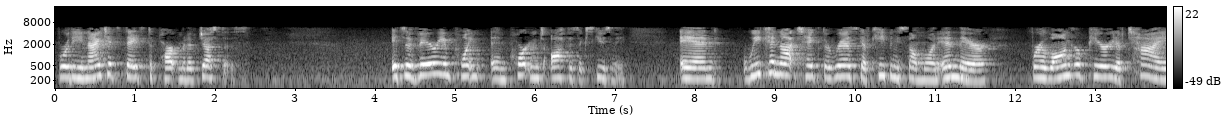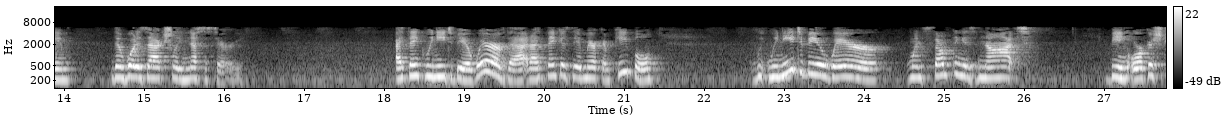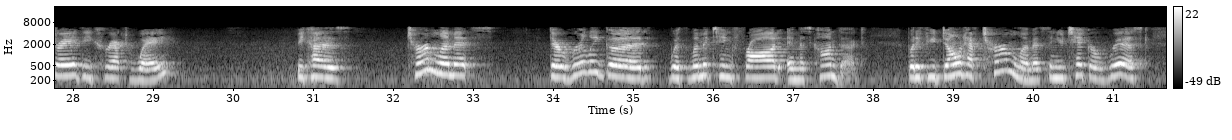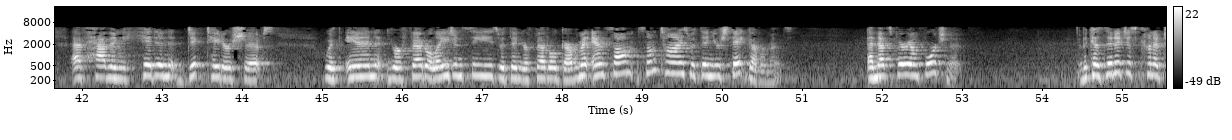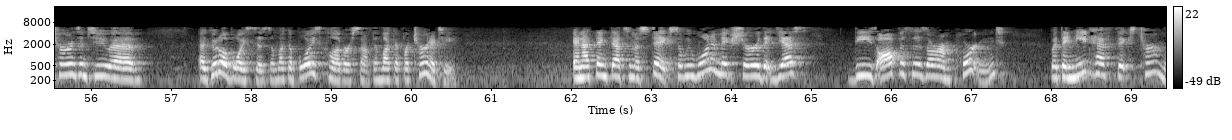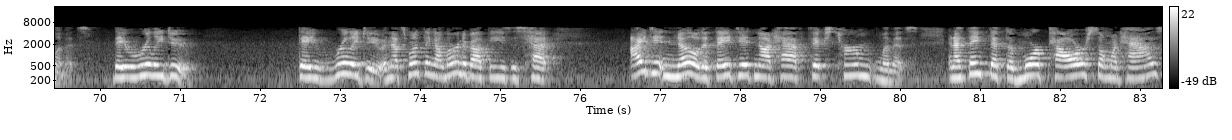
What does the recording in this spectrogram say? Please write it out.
for the United States Department of Justice. It's a very important, important office, excuse me. And we cannot take the risk of keeping someone in there for a longer period of time than what is actually necessary. I think we need to be aware of that, and I think as the American people, we, we need to be aware when something is not being orchestrated the correct way, because term limits they're really good with limiting fraud and misconduct. But if you don't have term limits, then you take a risk of having hidden dictatorships within your federal agencies, within your federal government, and some, sometimes within your state governments. And that's very unfortunate. Because then it just kind of turns into a, a good old boy system, like a boys club or something, like a fraternity. And I think that's a mistake. So we want to make sure that yes, these offices are important, but they need to have fixed term limits. They really do. They really do. And that's one thing I learned about these is that I didn't know that they did not have fixed term limits. And I think that the more power someone has,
